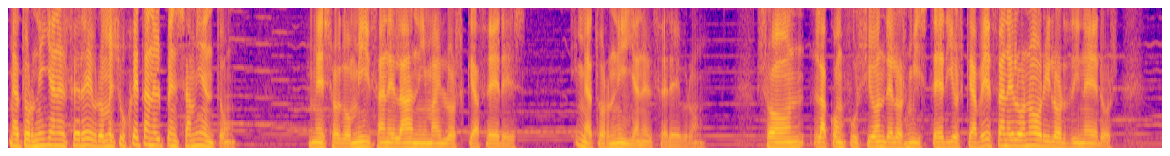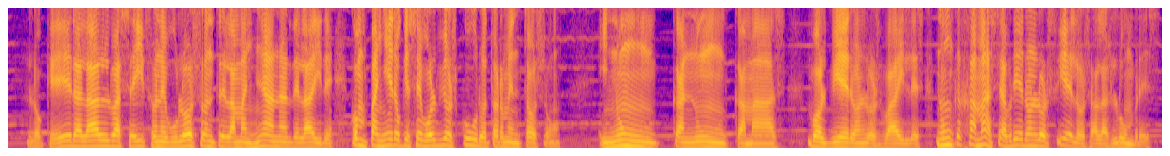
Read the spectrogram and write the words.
me atornillan el cerebro, me sujetan el pensamiento, me sodomizan el ánima y los quehaceres y me atornillan el cerebro. Son la confusión de los misterios que avezan el honor y los dineros, lo que era el alba se hizo nebuloso entre las mañanas del aire, compañero que se volvió oscuro, tormentoso. Y nunca, nunca más volvieron los bailes, nunca jamás se abrieron los cielos a las lumbres.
